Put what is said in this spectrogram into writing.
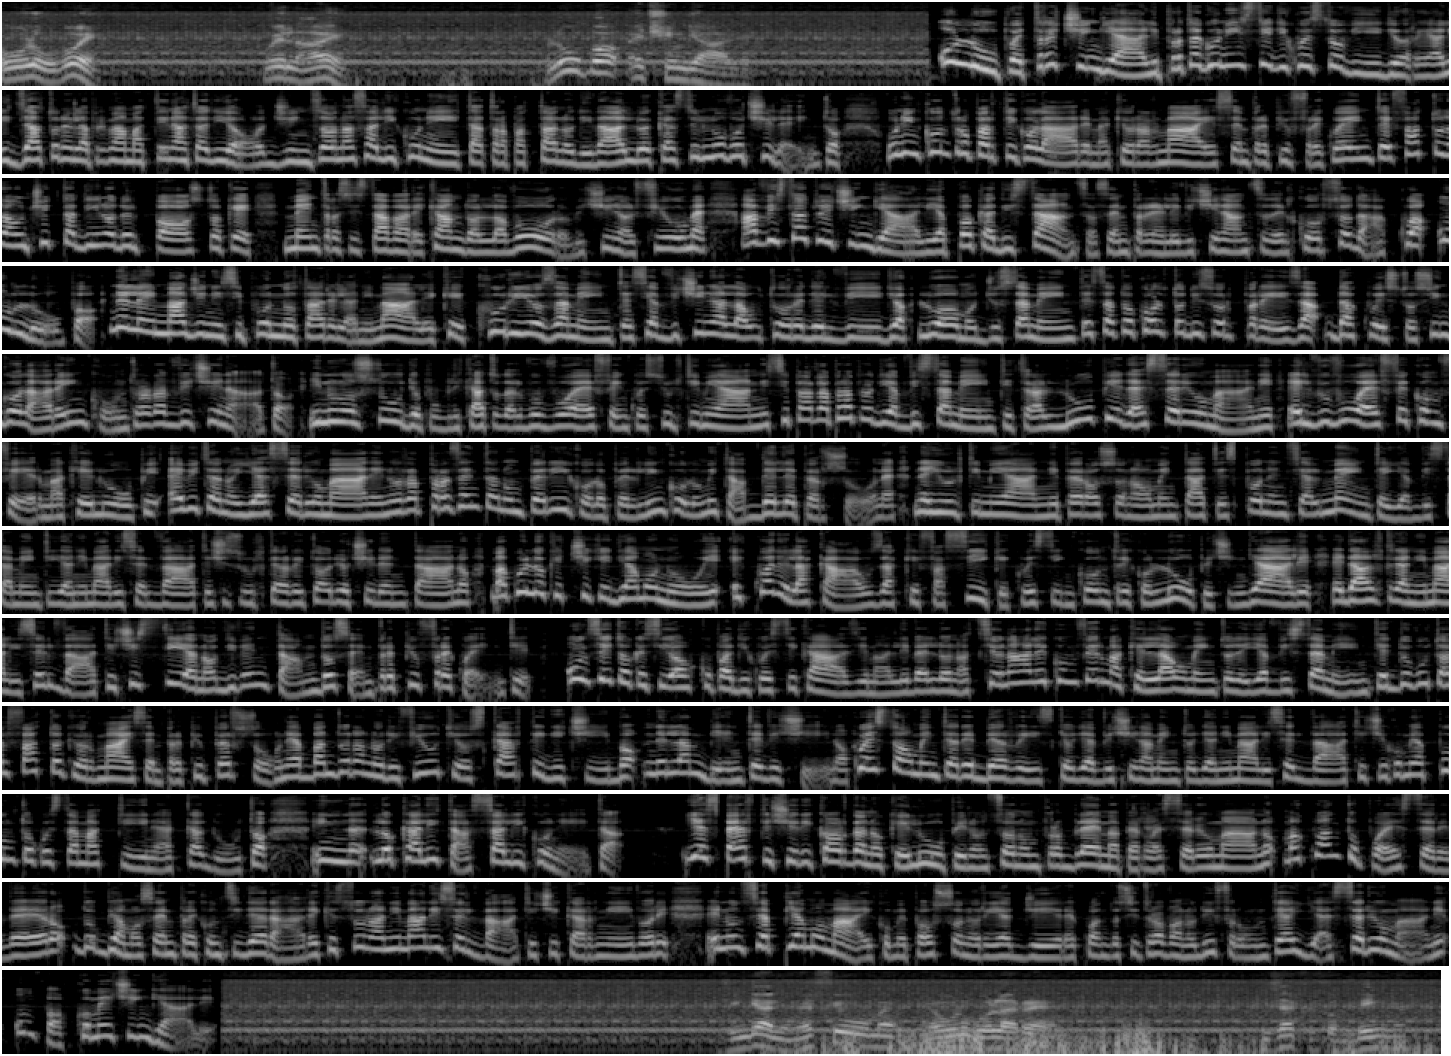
Oh lupo è. Quella è. Lupo e cinghiali. Un lupo e tre cinghiali, protagonisti di questo video realizzato nella prima mattinata di oggi in zona Salicuneta tra Pattano di Vallo e Castelnuovo Cilento. Un incontro particolare, ma che ormai è sempre più frequente, fatto da un cittadino del posto che, mentre si stava recando al lavoro vicino al fiume, ha avvistato i cinghiali a poca distanza, sempre nelle vicinanze del corso d'acqua, un lupo. Nelle immagini si può notare l'animale che curiosamente si avvicina all'autore del video. L'uomo giustamente è stato colto di sorpresa da questo singolare incontro ravvicinato. In uno studio pubblicato dal WWF in questi ultimi anni si parla proprio di avvistamenti tra lupi ed esseri umani e il WWF conferma che i lupi evitano gli esseri umani e non rappresentano un pericolo per l'incolumità delle persone. Negli ultimi anni però sono aumentati esponenzialmente gli avvistamenti di animali selvatici sul territorio cilentano, ma quello che ci chiediamo noi è qual è la causa che fa sì che questi incontri con lupi, cinghiali ed altri animali selvatici stiano diventando sempre più frequenti. Un sito che si occupa di questi casi, ma a livello nazionale, conferma che l'aumento degli avvistamenti è dovuto al fatto che ormai sempre più persone abbandonano rifiuti o scarti di cibo nell'ambiente vicino. Questo aumenterebbe il rischio di avvicinamento di animali selvatici, come appunto questa mattina è accaduto in località Saliconeta. Gli esperti ci ricordano che i lupi non sono un problema per l'essere umano, ma quanto può essere vero, dobbiamo sempre considerare che sono animali selvatici, carnivori, e non sappiamo mai come possono reagire quando si trovano di fronte agli esseri umani, un po' come i cinghiali. Cinghiali nel fiume e un lupo là Chissà che combina.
